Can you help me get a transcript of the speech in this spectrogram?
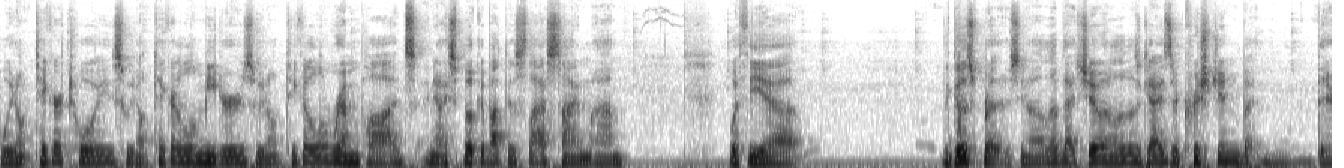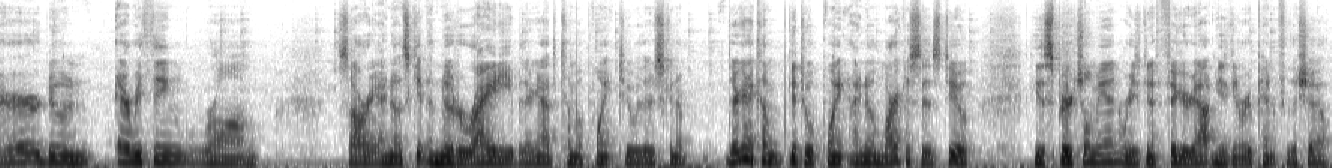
but we don't take our toys, we don't take our little meters, we don't take our little REM pods. And I spoke about this last time um, with the uh, the Ghost Brothers. You know, I love that show and I love those guys. They're Christian, but they're doing everything wrong. Sorry, I know it's getting them notoriety, but they're gonna have to come a point to where they're just gonna they're gonna come get to a point. I know Marcus is too. He's a spiritual man where he's gonna figure it out and he's gonna repent for the show.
